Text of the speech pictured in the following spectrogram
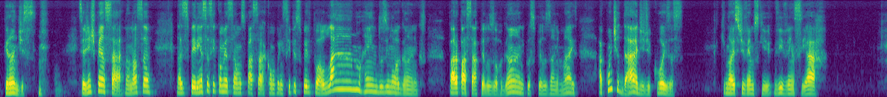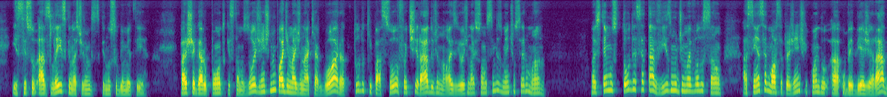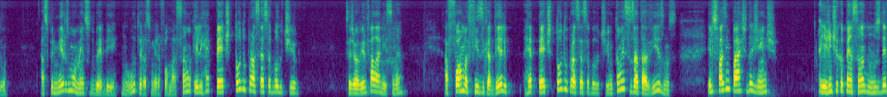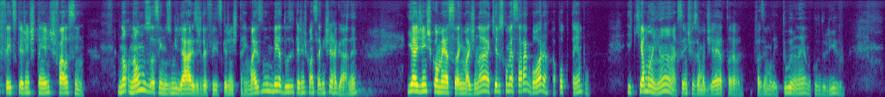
grandes. Se a gente pensar na nossa, nas experiências que começamos a passar como princípio espiritual lá no reino dos inorgânicos, para passar pelos orgânicos, pelos animais, a quantidade de coisas que nós tivemos que vivenciar e se, as leis que nós tivemos que nos submeter para chegar ao ponto que estamos hoje, a gente não pode imaginar que agora tudo que passou foi tirado de nós e hoje nós somos simplesmente um ser humano. Nós temos todo esse atavismo de uma evolução. A ciência mostra para a gente que quando a, o bebê é gerado, os primeiros momentos do bebê no útero, a primeira formação, ele repete todo o processo evolutivo. Vocês já ouviram falar nisso, né? A forma física dele repete todo o processo evolutivo. Então, esses atavismos, eles fazem parte da gente. Aí a gente fica pensando nos defeitos que a gente tem, a gente fala assim, não, não nos, assim, nos milhares de defeitos que a gente tem, mas no meia dúzia que a gente consegue enxergar, né? E a gente começa a imaginar que eles começaram agora, há pouco tempo, e que amanhã, se a gente fizer uma dieta, fazer uma leitura, né, no Clube do Livro,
